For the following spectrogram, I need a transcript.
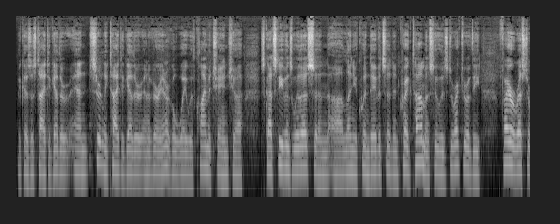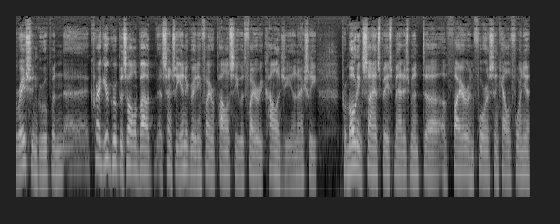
because it's tied together and certainly tied together in a very integral way with climate change. Uh, Scott Stevens with us, and uh, Lenya Quinn Davidson, and Craig Thomas, who is director of the Fire Restoration Group. And uh, Craig, your group is all about essentially integrating fire policy with fire ecology and actually promoting science based management uh, of fire and forests in California.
